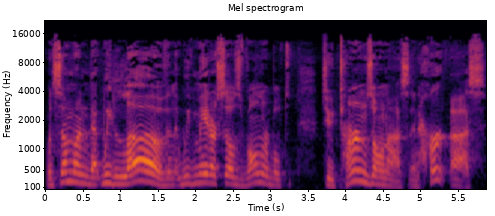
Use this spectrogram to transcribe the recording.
When someone that we love and that we've made ourselves vulnerable to, to turns on us and hurt us,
